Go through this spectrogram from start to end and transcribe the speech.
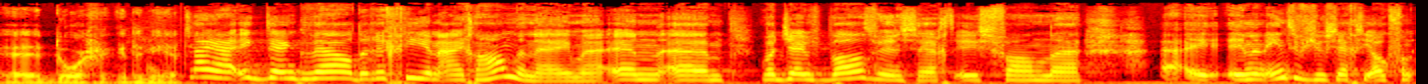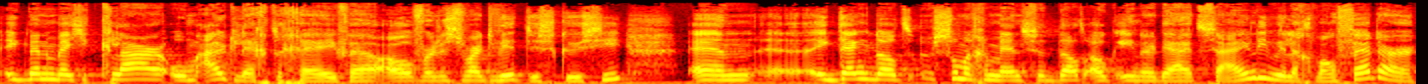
uh, doorgeredeneerd? Nou ja, ik denk wel de regie in eigen handen nemen. En um, wat James Baldwin zegt is van... Uh, in een interview zegt hij ook van... ik ben een beetje klaar om uitleg te geven over de zwart-wit discussie. En ik denk dat sommige mensen dat ook inderdaad zijn. Die willen gewoon verder.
